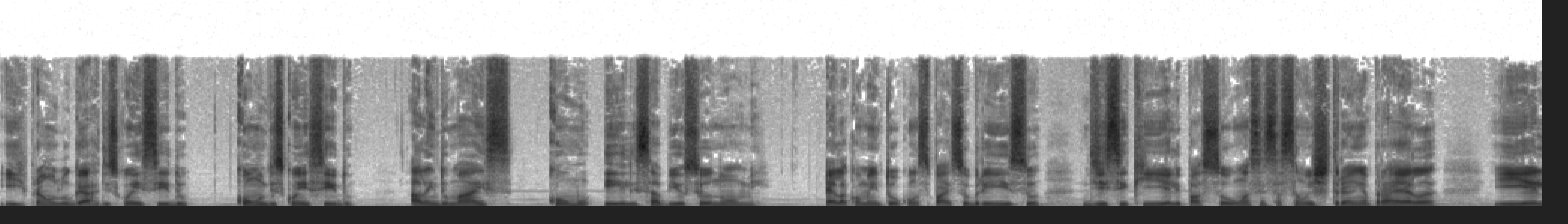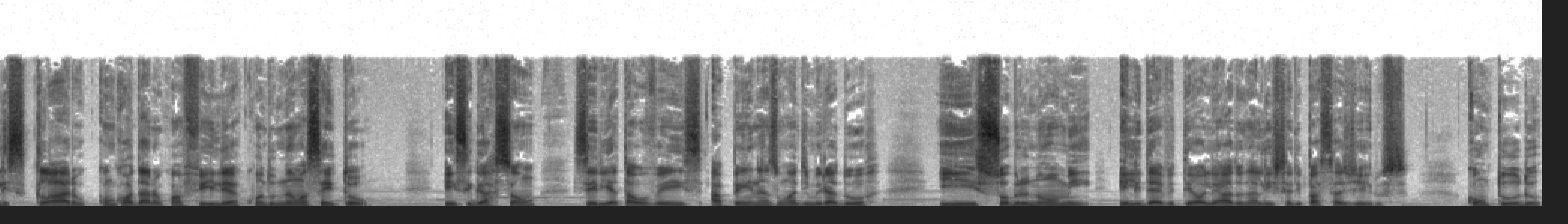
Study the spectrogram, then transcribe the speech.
ir para um lugar desconhecido com um desconhecido. Além do mais, como ele sabia o seu nome? Ela comentou com os pais sobre isso, disse que ele passou uma sensação estranha para ela e eles, claro, concordaram com a filha quando não aceitou. Esse garçom seria talvez apenas um admirador e, sobre o nome, ele deve ter olhado na lista de passageiros. Contudo,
